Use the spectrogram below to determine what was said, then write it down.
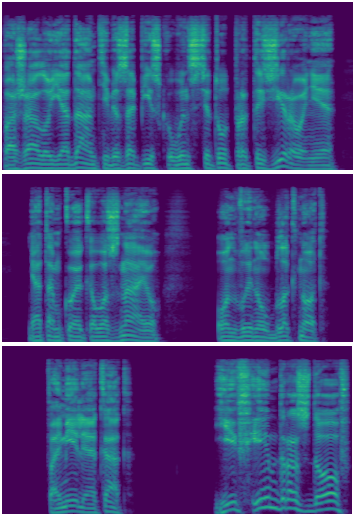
Пожалуй, я дам тебе записку в институт протезирования. Я там кое-кого знаю». Он вынул блокнот. «Фамилия как?» «Ефим Дроздов,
